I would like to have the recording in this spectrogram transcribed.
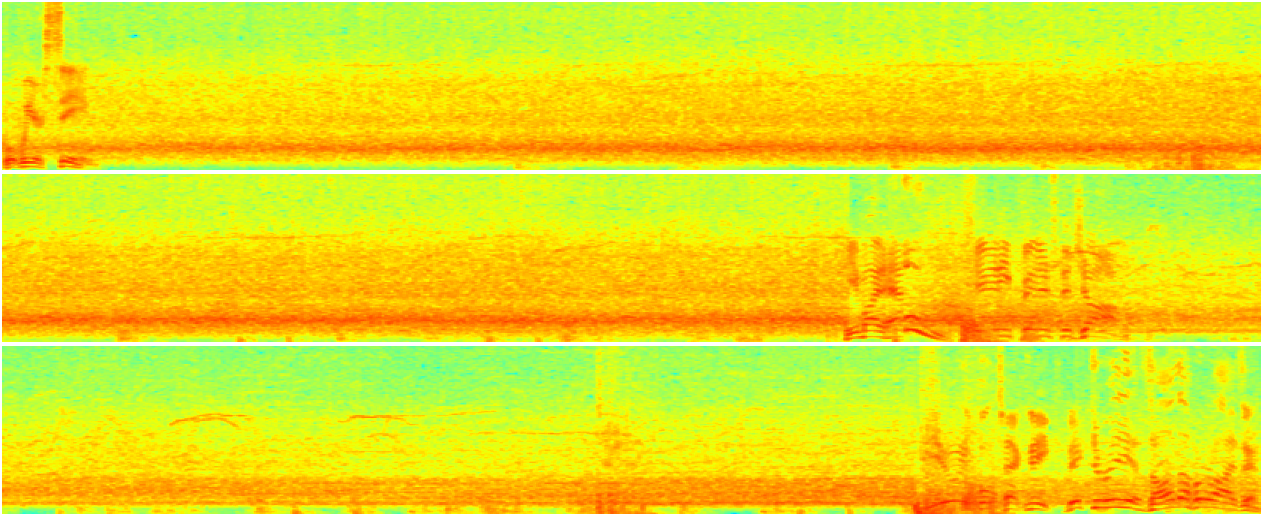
what we are seeing. He might have. Ooh, can he finish the job? Beautiful technique. Victory is on the horizon.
